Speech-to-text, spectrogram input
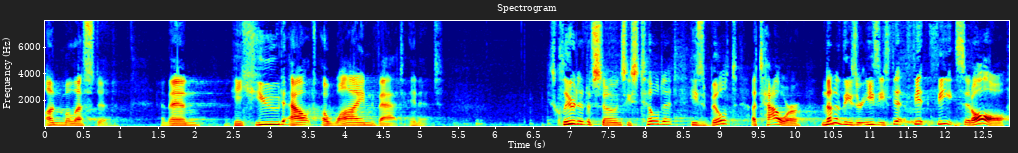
unmolested. And then he hewed out a wine vat in it. He's cleared it of stones, he's tilled it, he's built a tower None of these are easy fit, fit feats at all.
